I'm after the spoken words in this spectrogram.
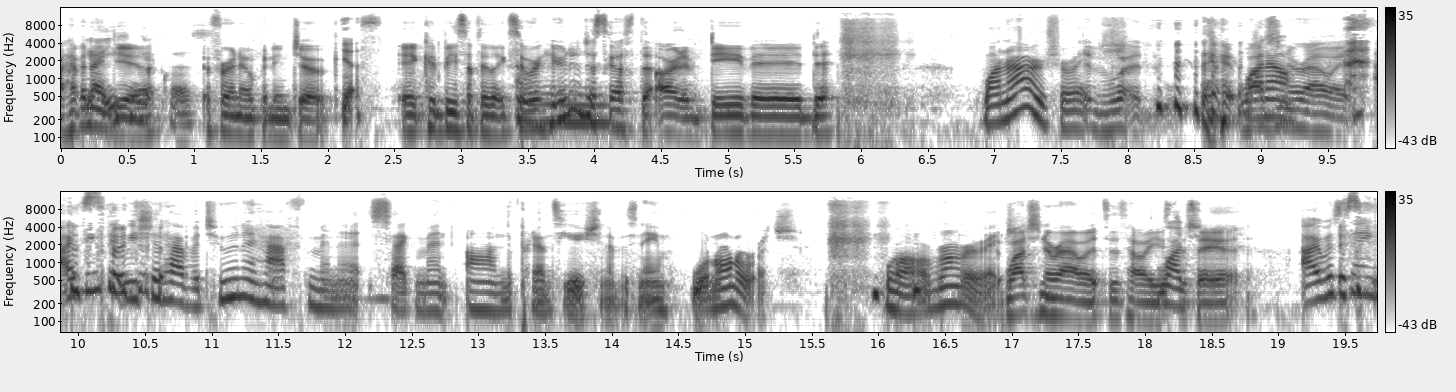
I have an Yeah, idea for an opening joke. Yes. It could be something like, so we're Um, here to discuss the art of David One hour for. Wajnarowicz. I think that we should have a two and a half minute segment on the pronunciation of his name. Wojnarowicz. Wojnarowicz. Wajnarowicz is how I used to say it. I was saying,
